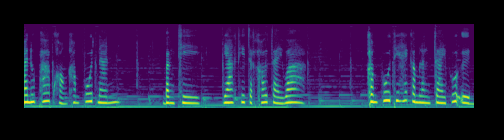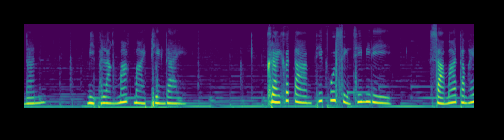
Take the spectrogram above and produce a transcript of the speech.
อนุภาพของคำพูดนั้น บางทียากที่จะเข้าใจว่าคำพูดที่ให้กำลังใจผู้อื่นนั้น มีพลังมากมายเพียงใด ใครก็ตามที่พูดสิ่งที่ไม่ดี สามารถทำให้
